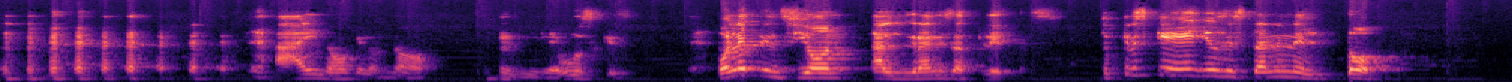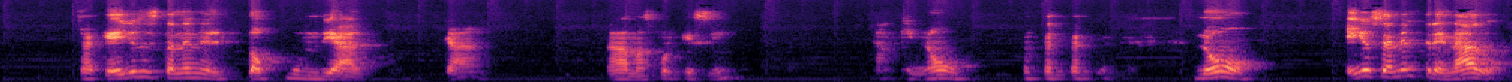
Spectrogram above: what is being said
Ay, no, que no, no, ni le busques. Ponle atención a los grandes atletas. ¿Tú crees que ellos están en el top? O sea, que ellos están en el top mundial. Acá. Nada más porque sí. Aunque no. no, ellos se han entrenado,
